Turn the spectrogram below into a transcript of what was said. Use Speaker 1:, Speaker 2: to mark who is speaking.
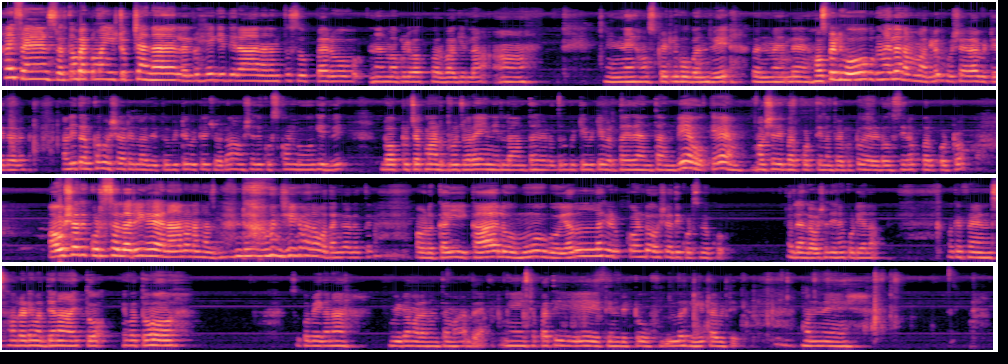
Speaker 1: Hi friends welcome back to my YouTube channel ಎಲ್ಲರೂ ಹೇಗಿದ್ದೀರಾ? ನಾನಂತೂ ಸೂಪರು ನನ್ನ ಮಗಳು ಇವಾಗ ಪರವಾಗಿಲ್ಲ. ನಿನ್ನೆ ಹಾಸ್ಪಿಟ್ಲಿಗೆ ಹೋಗಿ ಬಂದ್ವಿ ಬಂದಮೇಲೆ ಹಾಸ್ಪಿಟ್ಲಿಗೆ ಹೋದ್ಮೇಲೆ ನಮ್ಮ ಮಗಳು ಹುಷಾರಾಗಿ ಬಿಟ್ಟಿದ್ದಾರೆ ಅಲ್ಲಿ ತನಕ ಹುಷಾರಿಲ್ಲ ಆಗಿತ್ತು. ಬಿಟ್ಟು ಬಿಟ್ಟು ಜ್ವರ, ಔಷಧಿ ಕುಡ್ಸ್ಕೊಂಡು ಹೋಗಿದ್ವಿ. ಡಾಕ್ಟ್ರು ಚೆಕ್ ಮಾಡಿದ್ರು, ಜ್ವರ ಏನಿಲ್ಲ ಅಂತ ಹೇಳಿದ್ರು. ಬಿಟ್ಟು ಬಿಟ್ಟು ಇದೆ ಅಂತ ಅಂದ್ವಿ. ಓಕೆ, ಔಷಧಿ ಬರ್ಕೊಡ್ತೀನಿ ಅಂತ ಹೇಳ್ಬಿಟ್ಟು ಎರಡು ಸಿರಪ್ ಬರ್ಕೊಟ್ರು. ಔಷಧಿ ಕುಡಿಸಲ್ಲರಿಗೆ ನಾನು ನನ್ನ ಹಸ್ಬೆಂಡು ಜೀವನ ಓದಂಗಾಗುತ್ತೆ ಅವಳು ಕೈ, ಕಾಲು, ಮೂಗು ಎಲ್ಲ ಹಿಡ್ಕೊಂಡು ಔಷಧಿ ಕುಡಿಸ್ಬೇಕು. ಇಲ್ಲಾಂದ್ರೆ ಔಷಧಿನೇ ಕುಡಿಯಲ್ಲ. ಓಕೆ ಫ್ರೆಂಡ್ಸ್ ಆಲ್ರೆಡಿ ಮಧ್ಯಾಹ್ನ ಆಯಿತು. ಇವತ್ತು ಸ್ವಲ್ಪ ಬೇಗನ ವೀಡಿಯೋ ಮಾಡೋಣ ಅಂತ ಮಾಡಿದೆ. ಚಪಾತಿ ತಿಂದ್ಬಿಟ್ಟು ಫುಲ್ ಹೀಟ್ ಮೊನ್ನೆ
